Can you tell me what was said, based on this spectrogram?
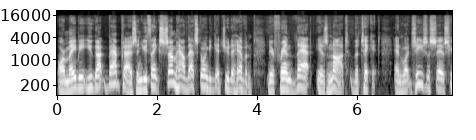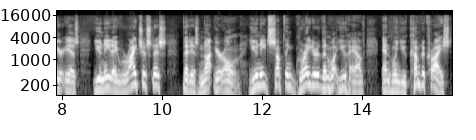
or maybe you got baptized and you think somehow that's going to get you to heaven. Dear friend, that is not the ticket. And what Jesus says here is you need a righteousness that is not your own. You need something greater than what you have. And when you come to Christ,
